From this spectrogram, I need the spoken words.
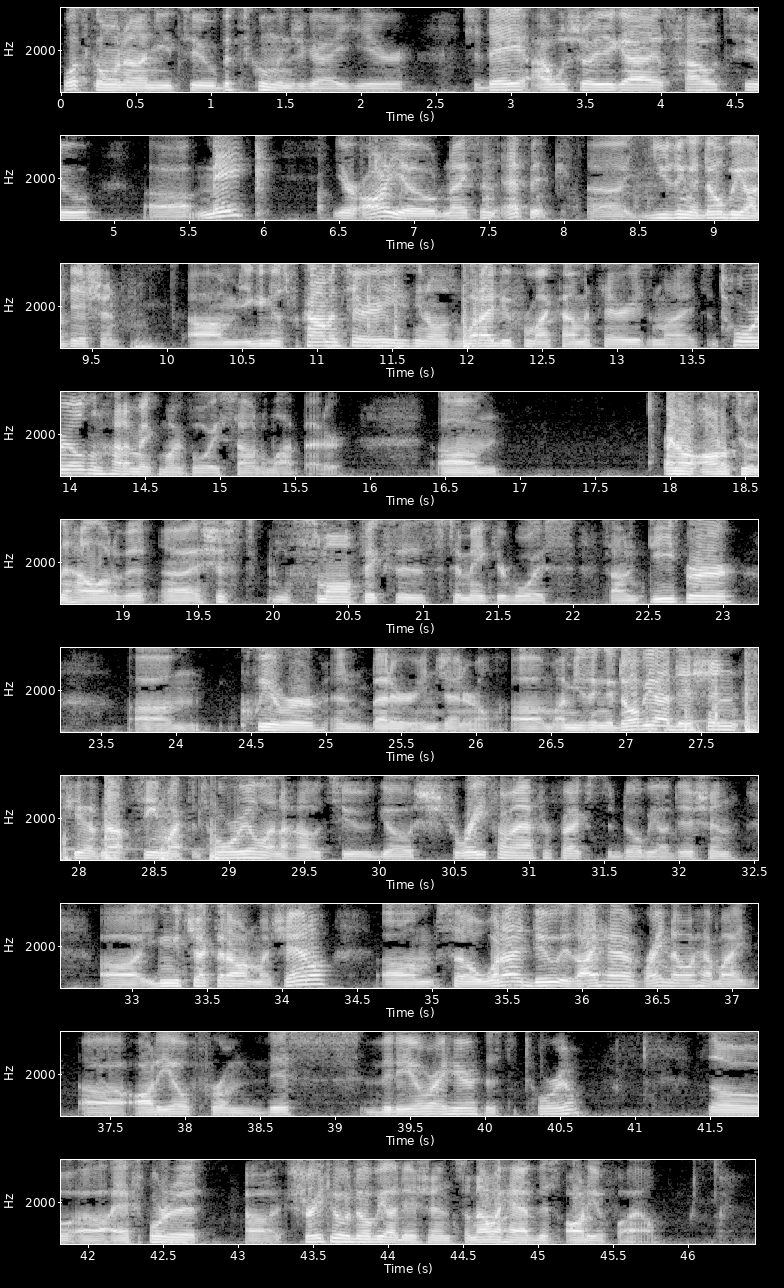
What's going on YouTube? It's Kool Ninja Guy here. Today I will show you guys how to uh, make your audio nice and epic uh, using Adobe Audition. Um, you can use for commentaries, you know, it's what I do for my commentaries and my tutorials on how to make my voice sound a lot better. Um, I don't auto-tune the hell out of it. Uh, it's just small fixes to make your voice sound deeper, um, clearer and better in general. Um, I'm using Adobe Audition. If you have not seen my tutorial on how to go straight from After Effects to Adobe Audition, uh, you can check that out on my channel. Um, so what I do is I have, right now I have my uh, audio from this video right here, this tutorial. So uh, I exported it uh, straight to Adobe Audition, so now I have this audio file.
